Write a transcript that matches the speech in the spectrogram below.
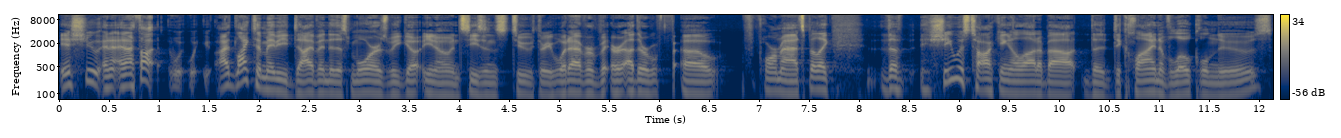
issue, and, and I thought w- w- I'd like to maybe dive into this more as we go, you know, in seasons two, three, whatever, or other uh, formats, but like the she was talking a lot about the decline of local news,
